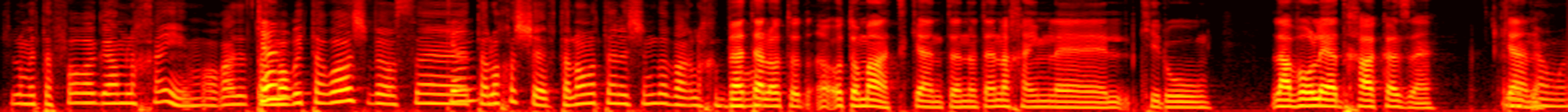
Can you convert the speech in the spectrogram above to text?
כאילו מטאפורה גם לחיים. הורדת, כן. אתה מוריד את הראש ועושה, כן. אתה לא חושב, אתה לא נותן לשום דבר לחדור. ואתה לא אוטומט, כן, אתה נותן לחיים, ל... כאילו, לעבור לידך כזה. כן. לגמרי.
